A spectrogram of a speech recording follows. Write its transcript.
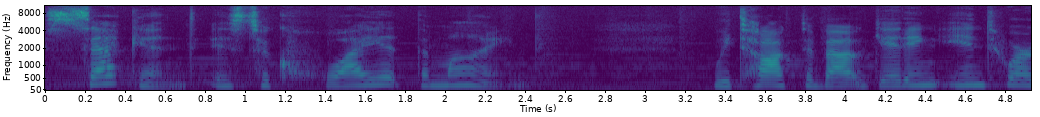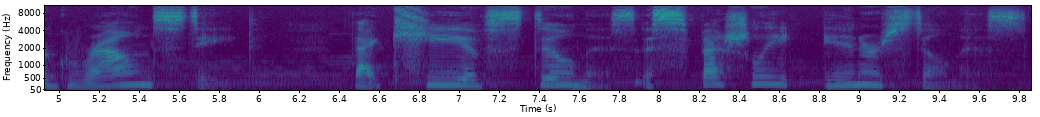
Second is to quiet the mind. We talked about getting into our ground state, that key of stillness, especially inner stillness,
